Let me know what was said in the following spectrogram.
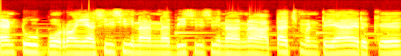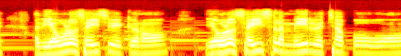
ஏன் டூ போடுறோம்? ஏன் சிசினா என்ன? பிசிசினா என்ன? அட்டாச்மெண்ட் ஏன் இருக்கு? அது எவ்வளோ சைஸ் வைக்கணும்? எவ்வளோ சைஸில் மெயில் வச்சா போவோம்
